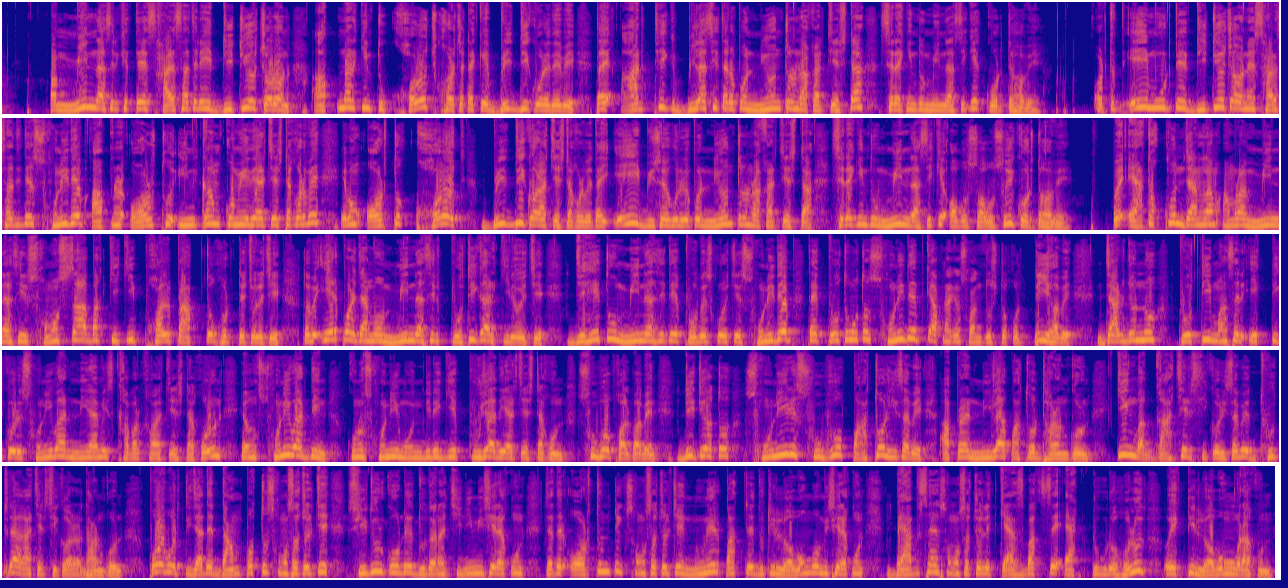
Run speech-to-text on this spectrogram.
বা মীন রাশির ক্ষেত্রে সাড়ে সাতের এই দ্বিতীয় চরণ আপনার কিন্তু খরচ খরচাটাকে বৃদ্ধি করে দেবে। তাই আর্থিক বিলাসিতার উপর নিয়ন্ত্রণ রাখার চেষ্টা সেটা কিন্তু মীন রাশিকে করতে হবে। অর্থাৎ এই মুহূর্তে দ্বিতীয় চরণে সাড়ে সাতিতে শনিদেব আপনার অর্থ ইনকাম কমিয়ে দেওয়ার চেষ্টা করবে এবং অর্থ খরচ বৃদ্ধি করার চেষ্টা করবে। তাই এই বিষয়গুলির উপর নিয়ন্ত্রণ রাখার চেষ্টা সেটা কিন্তু মীন রাশিকে অবশ্য অবশ্যই করতে হবে। তবে এতক্ষণ জানলাম আমরা মীন রাশির সমস্যা বা কি কি ফল প্রাপ্ত ঘটতে চলেছে। তবে এরপর জানব মীন রাশির প্রতিকার কি রয়েছে। যেহেতু মীন রাশিতে প্রবেশ করেছে শনিদেব, তাই প্রথমত শনিদেবকে আপনাকে সন্তুষ্ট করতেই হবে। যার জন্য প্রতি মাসের একটি করে শনিবার নিরামিষ খাবার খাওয়ার চেষ্টা করুন এবং শনিবার দিন কোনো শনি মন্দিরে গিয়ে পূজা দেওয়ার চেষ্টা করুন। শুভ ফল পাবেন। দ্বিতীয়ত, শনির শুভ পাথর হিসাবে আপনারা নীলা পাথর ধারণ করুন কিংবা গাছের শিকড় হিসাবে ধুতরা গাছের শিকড় ধারণ করুন। পরবর্তী যাদের দাম্পত্য সমস্যা চলছে। সিঁদুর কোর্টে দুদানা, চিনি মিশিয়ে রাখুন। যাদের অর্থনৈতিক সমস্যা চলছে, নুনের পাত্রে দুটি লবঙ্গ মিশিয়ে রাখুন। ব্যবসায় সমস্যা চলে ক্যাশ বাক্সে এক টুকরো হলুদ ও একটি লবঙ্গ রাখুন।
